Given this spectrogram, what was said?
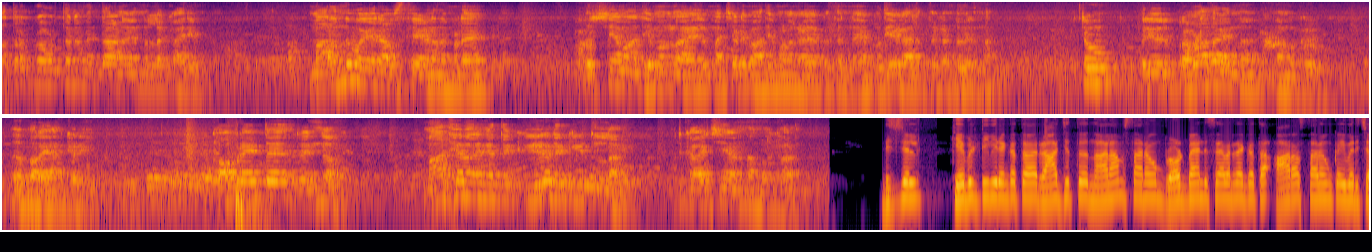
പത്രപ്രവർത്തനം എന്താണ് എന്നുള്ള കാര്യം മറന്നുപോയൊരവസ്ഥയാണ് നമ്മുടെ ദൃശ്യ മാധ്യമങ്ങളായാലും അച്ചടി മാധ്യമങ്ങളായാലും ഒക്കെ തന്നെ പുതിയ കാലത്ത് കണ്ടുവരുന്ന ഏറ്റവും വലിയൊരു പ്രവണത എന്ന് നമുക്ക് പറയാൻ കഴിയും. കോർപ്പറേറ്റ് രംഗം മാധ്യമരംഗത്തെ കീഴടക്കിയിട്ടുള്ള ഒരു കാഴ്ചയാണ് നമ്മൾ കാണുന്നത്. ഡിജിറ്റൽ കേബിൾ ടി വി രംഗത്ത് രാജ്യത്ത് നാലാം സ്ഥാനവും ബ്രോഡ്ബാൻഡ് സേവന രംഗത്ത് ആറാം സ്ഥാനവും കൈവരിച്ച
